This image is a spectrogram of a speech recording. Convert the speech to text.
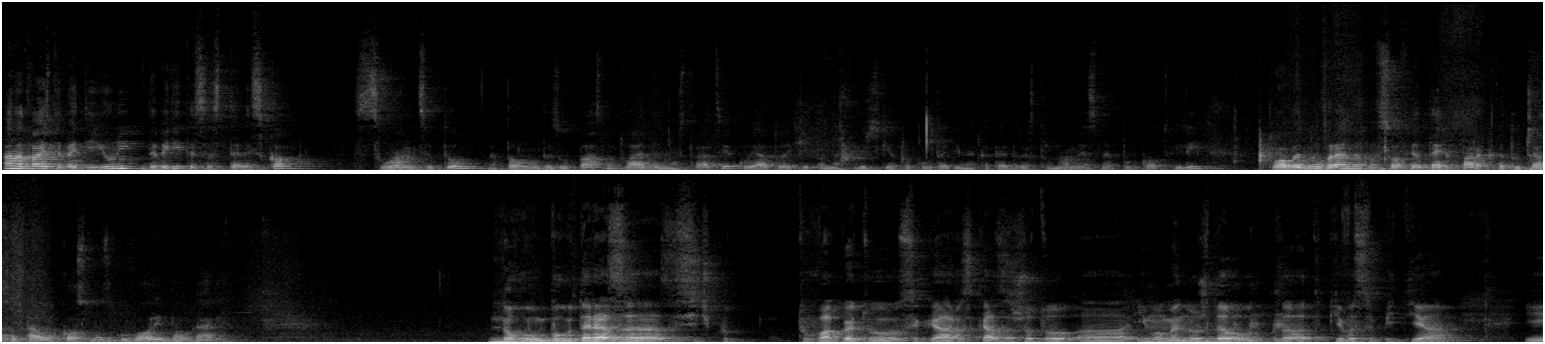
А на 29 юни да видите с телескоп Слънцето, напълно безопасно. Това е демонстрация, която екипа на физическия факултет и на катедра астрономия сме подготвили по обедно време в София Тех парк, като част от Ало Космос, говори България. Много благодаря за, за всичко това, което сега разказа, защото а, имаме нужда от а, такива събития и,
